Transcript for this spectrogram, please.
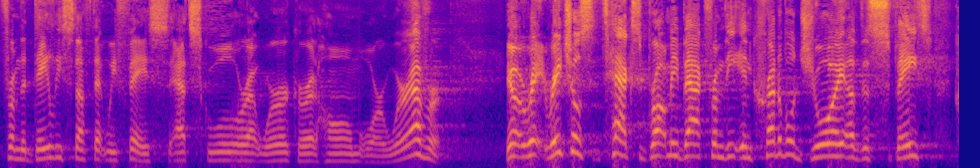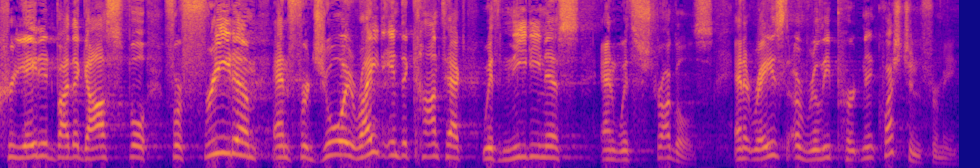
from the daily stuff that we face at school or at work or at home or wherever. You know, Rachel's text brought me back from the incredible joy of the space created by the gospel for freedom and for joy right into contact with neediness and with struggles. And it raised a really pertinent question for me.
